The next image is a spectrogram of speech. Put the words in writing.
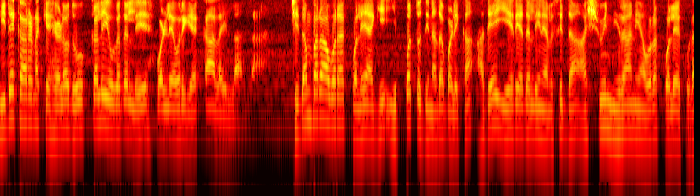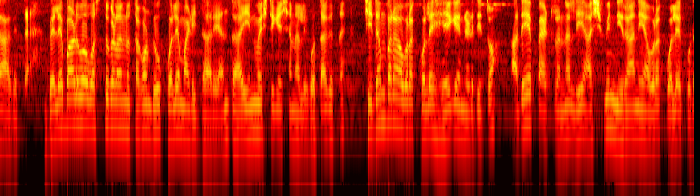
ಇದೇ ಕಾರಣಕ್ಕೆ ಹೇಳೋದು ಕಲಿಯುಗದಲ್ಲಿ ಒಳ್ಳೆಯವರಿಗೆ ಕಾಲ ಇಲ್ಲ ಅಂತ. ಚಿದಂಬರ ಅವರ ಕೊಲೆಯಾಗಿ ಇಪ್ಪತ್ತು ದಿನದ ಬಳಿಕ ಅದೇ ಏರಿಯಾದಲ್ಲಿ ನೆಲೆಸಿದ್ದ ಅಶ್ವಿನ್ ನಿರಾನಿ ಅವರ ಕೊಲೆ ಕೂಡ ಆಗುತ್ತೆ. ಬೆಲೆ ಬಾಳುವ ವಸ್ತುಗಳನ್ನು ತಗೊಂಡು ಕೊಲೆ ಮಾಡಿದ್ದಾರೆ ಅಂತ ಇನ್ವೆಸ್ಟಿಗೇಷನ್ ಅಲ್ಲಿ ಗೊತ್ತಾಗುತ್ತೆ. ಚಿದಂಬರ ಅವರ ಕೊಲೆ ಹೇಗೆ ನಡೆದಿತ್ತೋ ಅದೇ ಪ್ಯಾಟ್ರನ್ ಅಲ್ಲಿ ಅಶ್ವಿನ್ ನಿರಾನಿ ಅವರ ಕೊಲೆ ಕೂಡ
